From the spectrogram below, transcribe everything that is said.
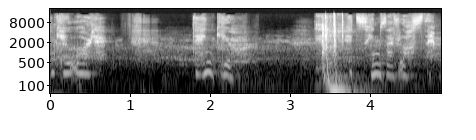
Thank you, Lord. Thank you. It seems I've lost them.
